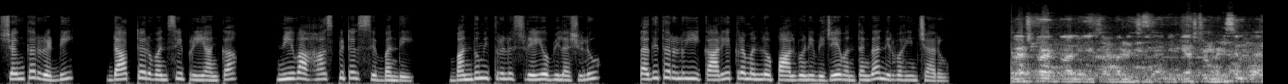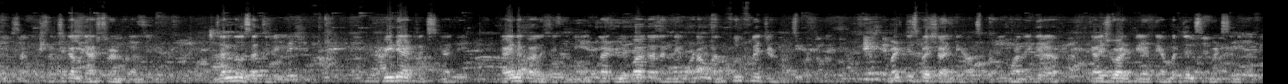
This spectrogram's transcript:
Shankar Reddy doctor Vamsi Priyanka Neeva hospital సిబ్బంది బంధుమిత్రులు శ్రేయోభిలాషులు తదితరులు ఈ కార్యక్రమంలో పాల్గొని విజయవంతంగా నిర్వహించారు. సంబంధించి gastro medicine surgical gastroenterology general surgery paediatrics కానీ గైనకాలజీ కానీ ఇట్లాంటి విభాగాలన్నీ కూడా మన full fledged hospital multi speciality hospital మా దగ్గర క్యాజువాలిటీ అంటే ఎమర్జెన్సీ మెడిసిన్ కానీ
